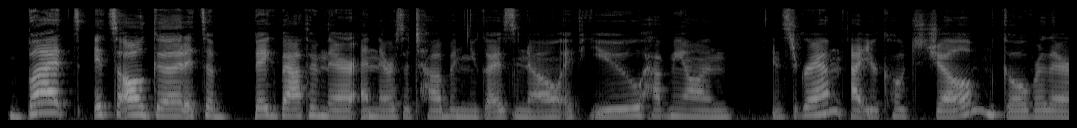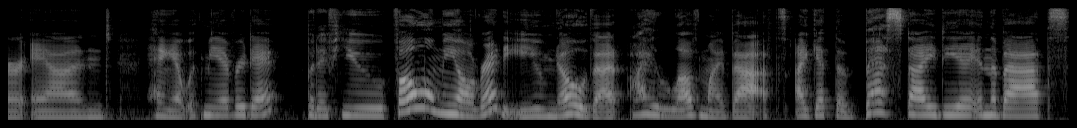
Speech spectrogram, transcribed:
But it's all good. It's a big bathroom there, and there's a tub. And you guys know if you have me on Instagram at your coach Jill, go over there and hang out with me every day. But if you follow me already, you know that I love my baths. I get the best idea in the baths.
